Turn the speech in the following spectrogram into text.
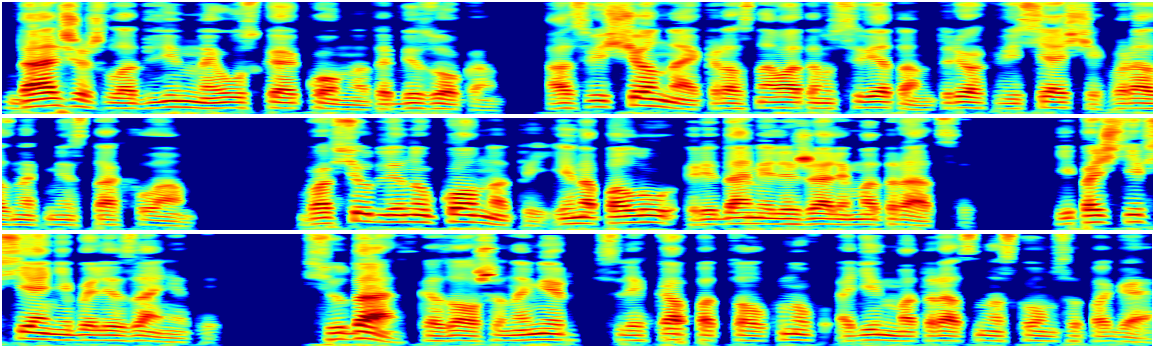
Дальше шла длинная узкая комната без окон, освещенная красноватым светом трех висящих в разных местах ламп. Во всю длину комнаты и на полу рядами лежали матрацы, и почти все они были заняты. «Сюда», — сказал Шанамир, слегка подтолкнув один матрац носком сапога.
